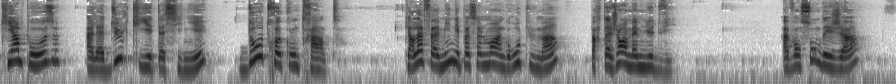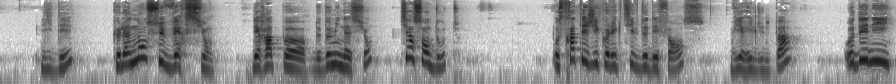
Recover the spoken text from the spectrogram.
qui impose à l'adulte qui y est assigné d'autres contraintes, car la famille n'est pas seulement un groupe humain partageant un même lieu de vie. Avançons déjà l'idée que la non-subversion des rapports de domination tient sans doute aux stratégies collectives de défense, viriles d'une part, au déni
